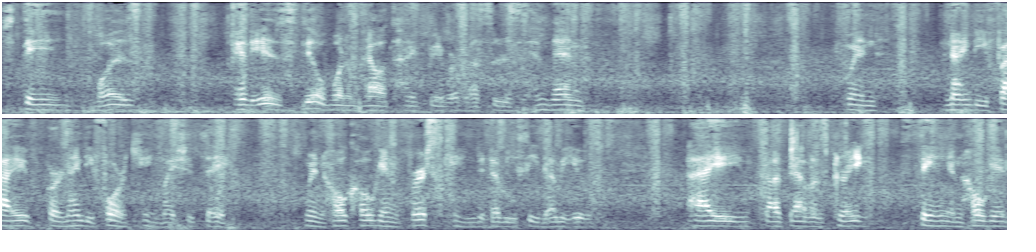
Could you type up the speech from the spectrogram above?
Sting was and is still one of my all time favorite wrestlers. And then when 95 or 94 came, I should say, when Hulk Hogan first came to WCW. I thought that was great. Sting and Hogan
